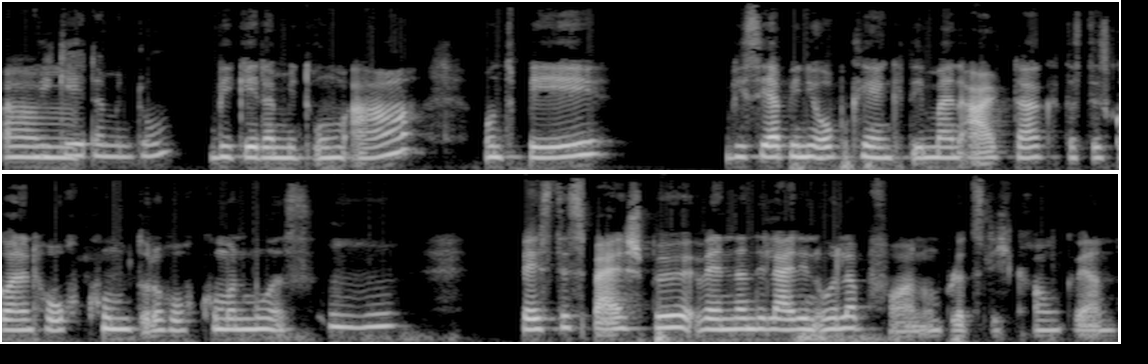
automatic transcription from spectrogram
ähm, wie geht er damit um? Wie geht er damit um? A. Und B, wie sehr bin ich abgelenkt in meinem Alltag, dass das gar nicht hochkommt oder hochkommen muss. Mhm. Bestes Beispiel, wenn dann die Leute in Urlaub fahren und plötzlich krank werden.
